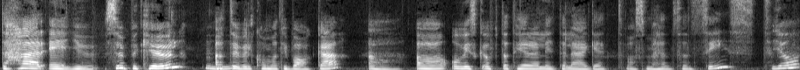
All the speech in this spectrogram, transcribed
det här är ju superkul att du vill komma tillbaka. Ja. Ja, och vi ska uppdatera lite läget, vad som har hänt sen sist. Ja.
